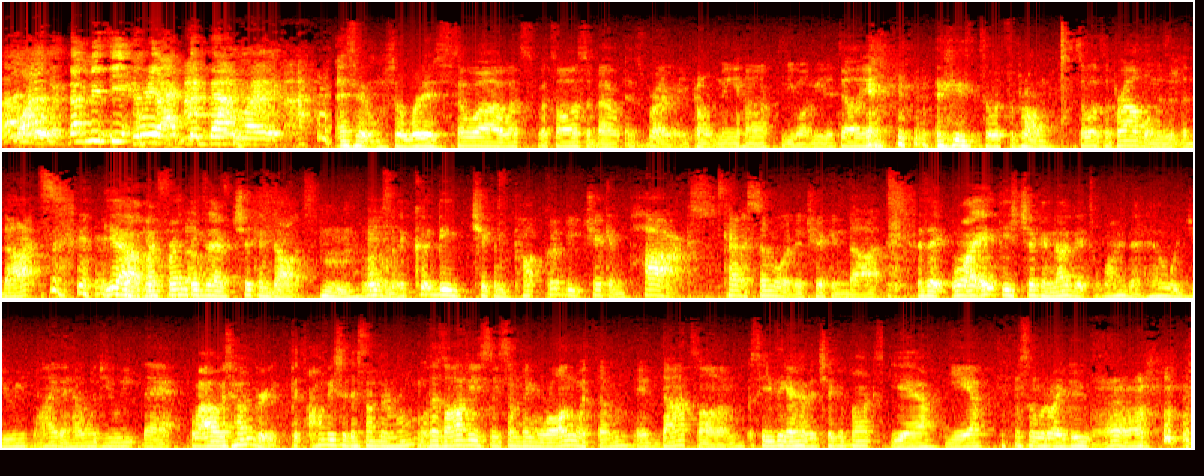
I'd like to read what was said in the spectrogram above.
Why? That means he reacted that way. And so, so what is? So, uh, what's what's all this about? That's probably what you called me, huh? You want me to tell you? so what's the problem? so, what's the problem? Is it the dots? Yeah, my friend thinks I have chicken dots. Hmm. Looks- It could be chicken pox. Could be chicken pox. Kind of similar to chicken dot. It's like, well, I ate these chicken nuggets. Why the hell would you eat? Why the hell would you eat that? Well, I was hungry, but obviously there's something wrong. Well, with there's obviously something wrong with them. They have dots on them. it. So you think I have the chicken pox? Yeah. Yeah. So what do I do?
